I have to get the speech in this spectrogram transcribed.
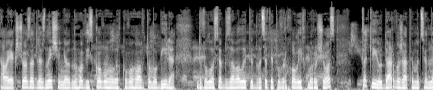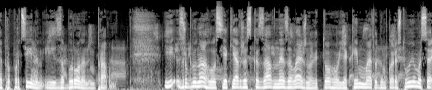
Але якщо задля знищення одного військового легкового автомобіля довелося б завалити 20-поверховий хмарочос, такий удар вважатиметься непропорційним і забороненим правом. І зроблю наголос, як я вже сказав, незалежно від того, яким методом користуємося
